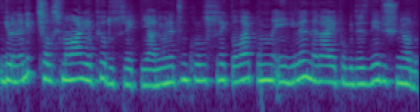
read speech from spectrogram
yönelik çalışmalar yapıyordu sürekli. Yani yönetim kurulu sürekli olarak bununla ilgili neler yapabiliriz diye düşünüyordu.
